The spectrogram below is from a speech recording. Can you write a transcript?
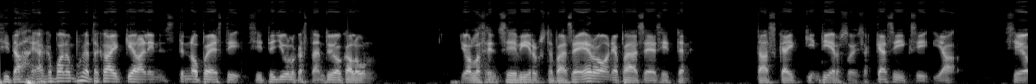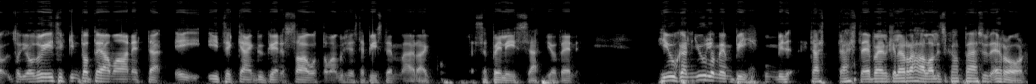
siitä oli aika paljon puhetta kaikkialla, niin sitten nopeasti sitten julkaistaan työkalun, jolla se, se viruksesta pääsee eroon ja pääsee sitten taas kaikkiin tiedostoihinsa käsiksi. Ja se joutui itsekin toteamaan, että ei itsekään kykene saavuttamaan kyseistä pistemäärää tässä pelissä, joten hiukan julmempi, kun tästä ei pelkällä rahalla olisikaan päässyt eroon.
